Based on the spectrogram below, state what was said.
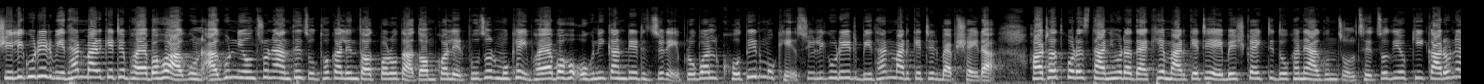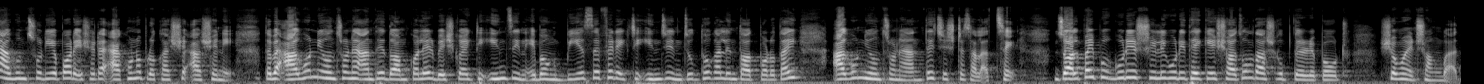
শিলিগুড়ির বিধান মার্কেটে ভয়াবহ আগুন। আগুন নিয়ন্ত্রণে আনতে যুদ্ধকালীন তৎপরতা, দমকলের পুজোর মুখেই ভয়াবহ অগ্নিকাণ্ডের জেরে প্রবল ক্ষতির মুখে শিলিগুড়ির বিধান মার্কেটের ব্যবসায়ীরা। হঠাৎ করে স্থানীয়রা দেখে মার্কেটে বেশ কয়েকটি দোকানে আগুন চলছে যদিও কি কারণে আগুন ছড়িয়ে পড়ে সেটা এখনও প্রকাশ্যে আসেনি। তবে আগুন নিয়ন্ত্রণে আনতে দমকলের বেশ কয়েকটি ইঞ্জিন এবং বিএসএফের একটি ইঞ্জিন যুদ্ধকালীন তৎপরতায় আগুন নিয়ন্ত্রণে আনতে চেষ্টা চালাচ্ছে। জলপাইগুড়ির শিলিগুড়ি থেকে সজল দাশগুপ্তের রিপোর্ট, সময়ের সংবাদ।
